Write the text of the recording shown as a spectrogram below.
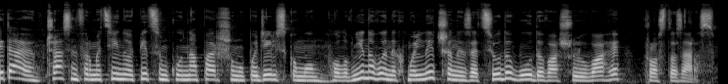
Вітаю! Час інформаційного підсумку на першому подільському. Головні новини Хмельниччини за цю добу до вашої уваги просто зараз.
